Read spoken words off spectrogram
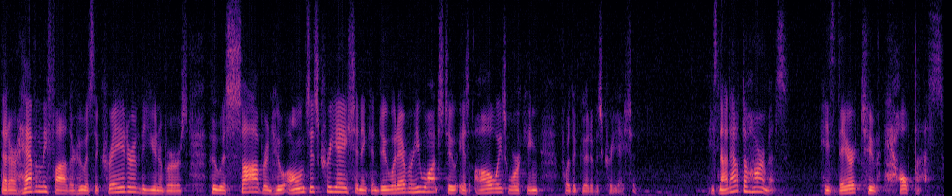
that our Heavenly Father, who is the creator of the universe, who is sovereign, who owns His creation and can do whatever He wants to, is always working for the good of His creation. He's not out to harm us, He's there to help us.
